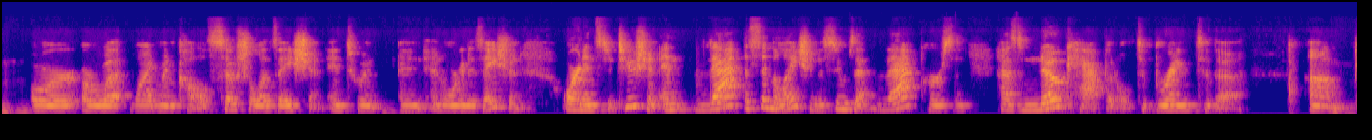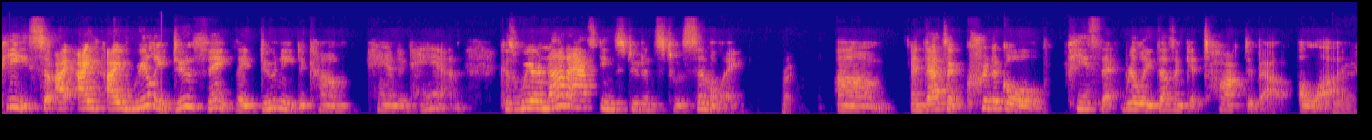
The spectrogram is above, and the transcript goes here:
Mm-hmm. Or, or what Weidman calls socialization into an, an, an organization, or an institution. And that assimilation assumes that that person has no capital to bring to the um, mm-hmm. piece. So I, I, I really do think they do need to come hand in hand because we are not asking students to assimilate. Right. Um, and that's a critical piece that really doesn't get talked about a lot. Right.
